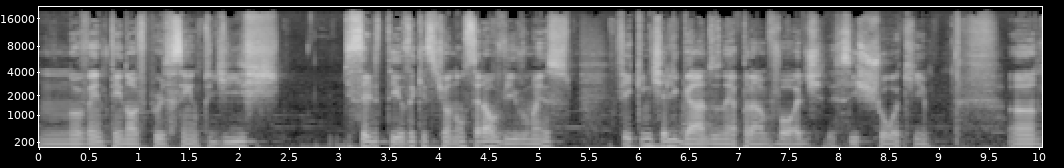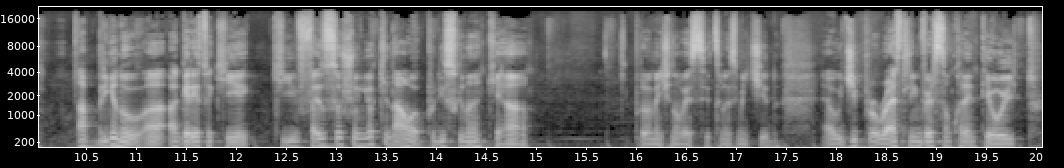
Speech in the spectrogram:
99% de, de certeza que esse show não será ao vivo. Mas fiquem ligados, né? Pra VOD desse show aqui. Uh, abrindo a, a Greto aqui, que faz o seu show em Okinawa. Por isso, né? Que é a. Que provavelmente não vai ser transmitido. É o Deep Pro Wrestling versão 48.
